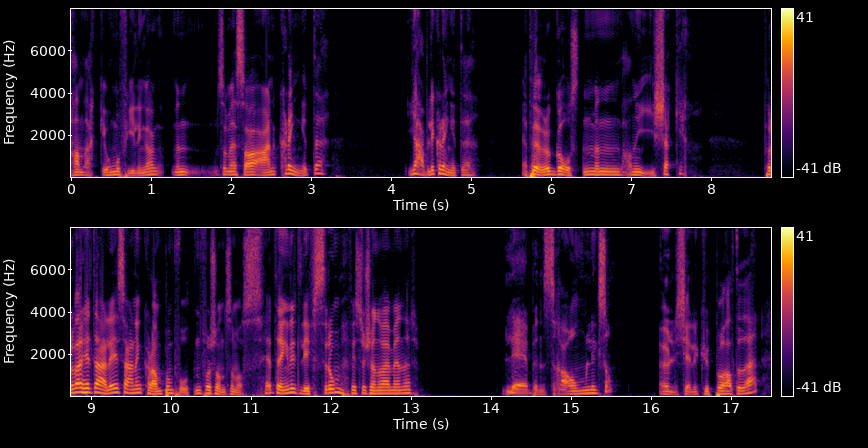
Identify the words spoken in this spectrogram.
Han er ikke homofil engang, men som jeg sa, er han klengete. Jævlig klengete. Jeg prøver å ghoste han, men han gir seg ikke. For å være helt ærlig, så er han en klamp om foten for sånne som oss. Jeg trenger litt livsrom, hvis du skjønner hva jeg mener. Lebensraum, liksom? Ølkjellerkuppet og alt det der?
